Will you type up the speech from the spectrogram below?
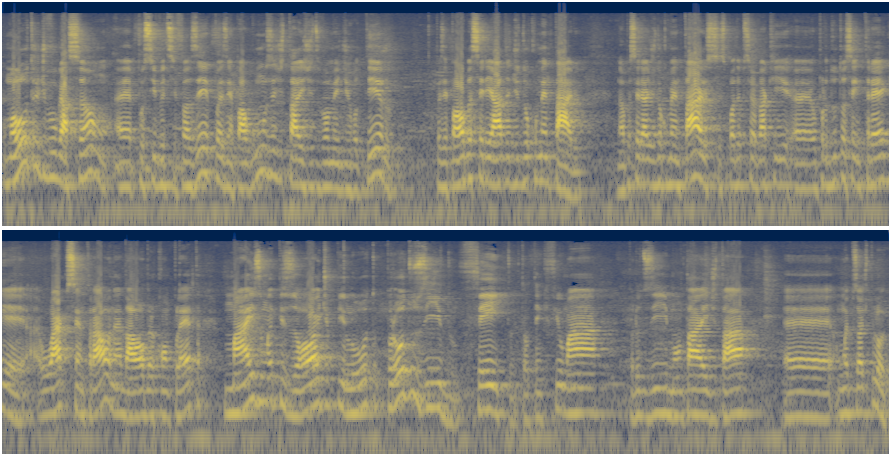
Uma outra divulgação é possível de se fazer, por exemplo, alguns editais de desenvolvimento de roteiro, por exemplo, a obra seriada de documentário. Na obra seriada de documentário, vocês podem observar que é, o produto a ser entregue é o arco central né, da obra completa, mais um episódio piloto produzido, feito. Então tem que filmar, produzir, montar, editar é, um episódio piloto.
